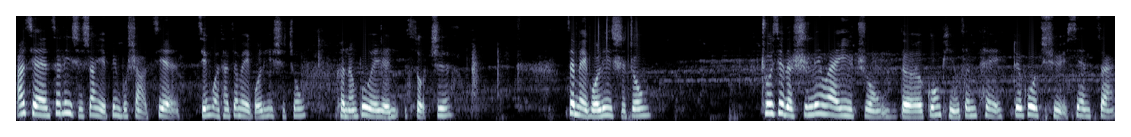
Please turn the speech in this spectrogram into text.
而且在历史上也并不少见。尽管它在美国历史中可能不为人所知，在美国历史中出现的是另外一种的公平分配，对过去、现在、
